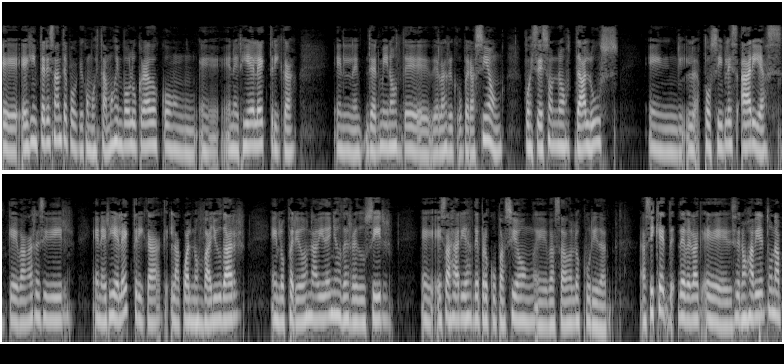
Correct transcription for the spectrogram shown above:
eh, es interesante porque como estamos involucrados con energía eléctrica en, términos de, la recuperación, pues eso nos da luz en las posibles áreas que van a recibir energía eléctrica, la cual nos va a ayudar en los periodos navideños de reducir eh, esas áreas de preocupación eh, basado en la oscuridad. Así que de, verdad eh, se nos ha abierto una,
